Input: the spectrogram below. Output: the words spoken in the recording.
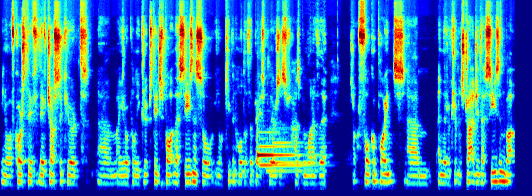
you know, of course, they've they've just secured um, a Europa League group stage spot this season, so you know, keeping hold of their best players has, has been one of the sort of focal points um, in the recruitment strategy this season. But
